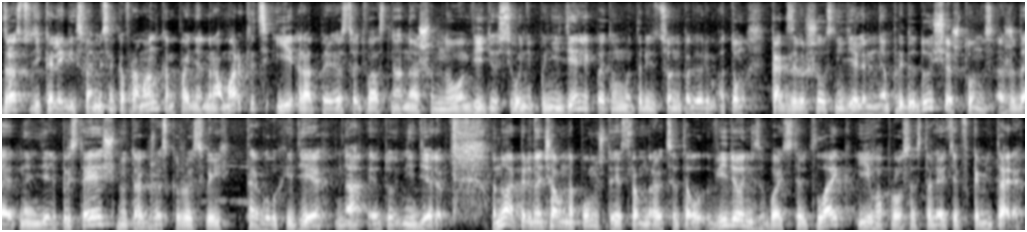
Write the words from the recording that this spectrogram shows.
Здравствуйте, коллеги! С вами Саков Роман, компания Admiral Markets и рад приветствовать вас на нашем новом видео. Сегодня понедельник, поэтому мы традиционно поговорим о том, как завершилась неделя предыдущая, что нас ожидает на неделе предстоящей, но также расскажу о своих торговых идеях на эту неделю. Ну а перед началом напомню, что если вам нравится это видео, не забывайте ставить лайк и вопросы оставляйте в комментариях.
